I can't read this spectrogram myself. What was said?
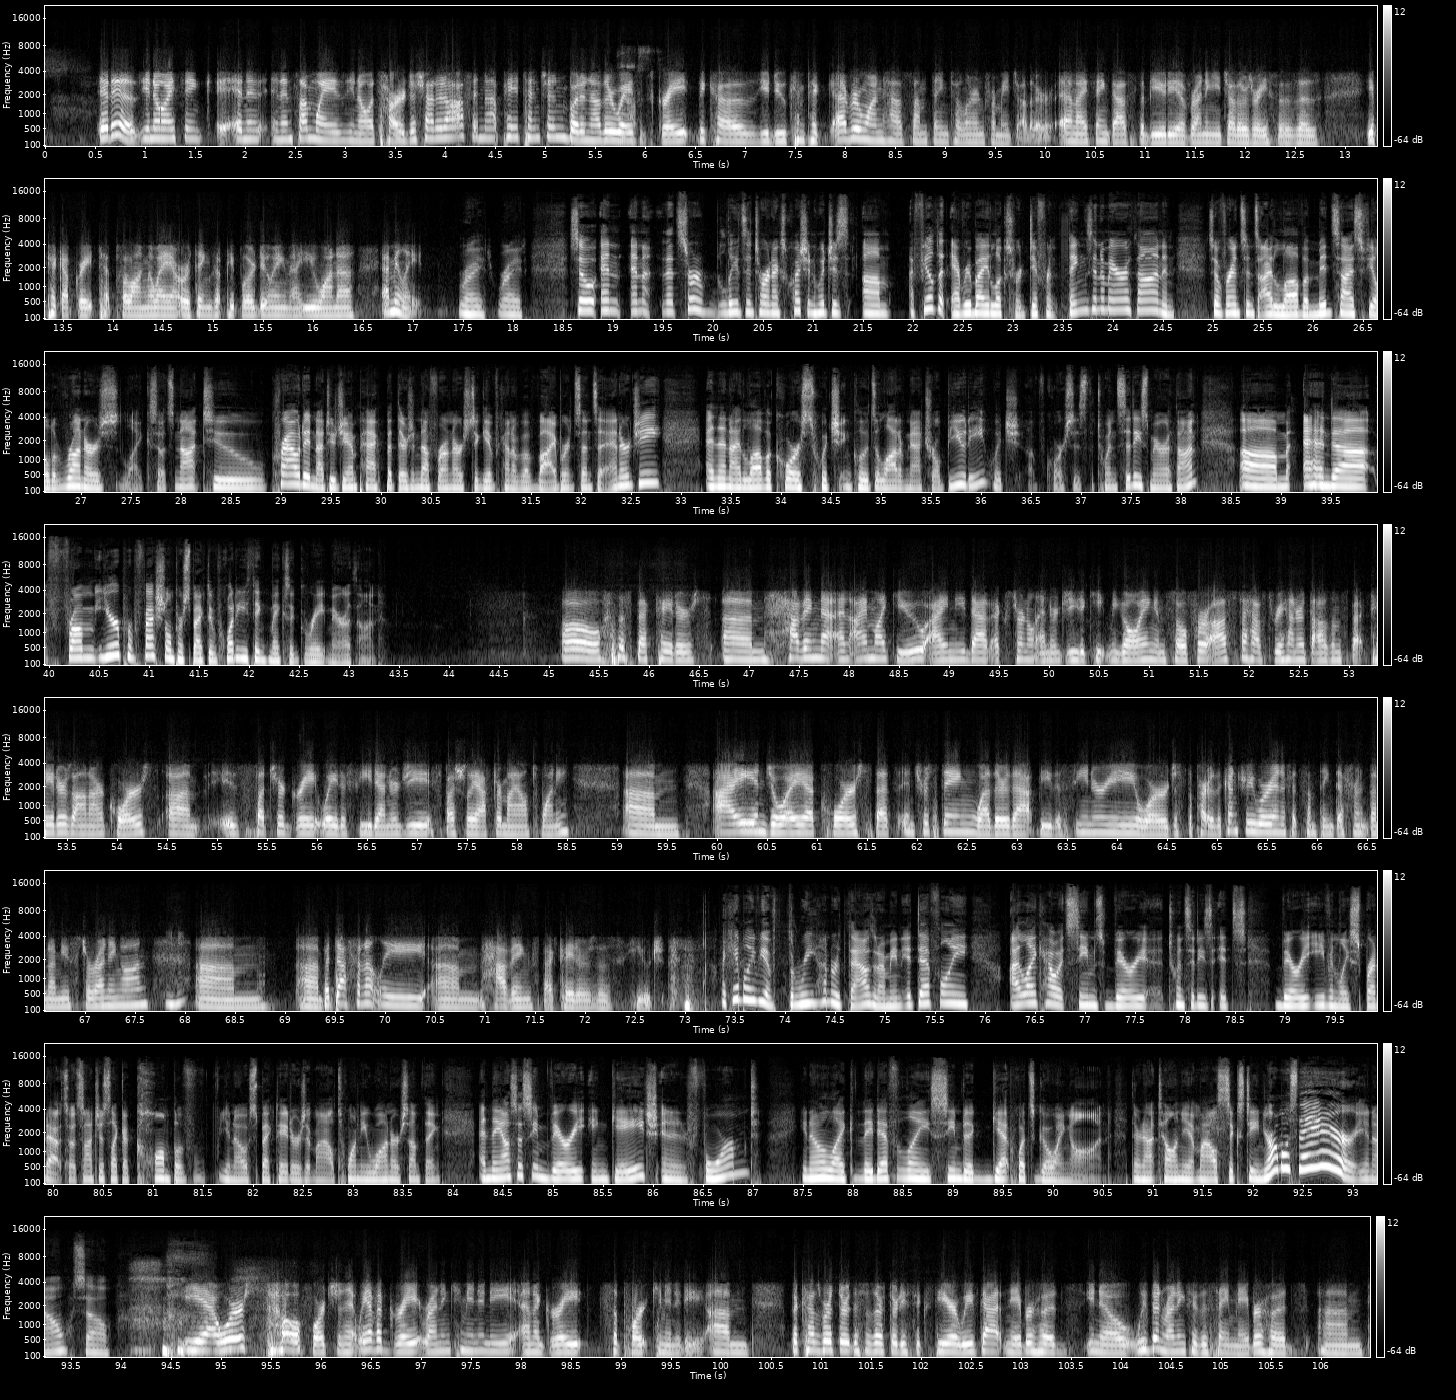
it is. You know, I think, and and in some ways, you know, it's hard to shut it off and not pay attention. But in other ways, yes. it's great because you do can pick. Everyone has something to learn from each other, and I think that's the beauty of running each other's races is you pick up great tips along the way or things that people are doing that you want to emulate. Right, right. So, and and that sort of leads into our next question, which is, um, I feel that everybody looks for different things in a marathon, and so, for instance, I love a mid-sized field of runners, like so it's not too crowded, not too jam-packed, but there's enough runners to give kind of a vibrant sense of energy. And then I love a course which includes a lot of natural beauty, which of course is the Twin Cities Marathon. Um, and uh, from your professional perspective, what do you think makes a great marathon? Oh, the spectators. Um, having that, and I'm like you, I need that external energy to keep me going. And so for us to have 300,000 spectators on our course um, is such a great way to feed energy, especially after mile 20. Um, I enjoy a course that's interesting, whether that be the scenery or just the part of the country we're in, if it's something different than I'm used to running on. Mm-hmm. Um, uh, but definitely um, having spectators is huge. I can't believe you have 300,000. I mean, it definitely, I like how it seems very, Twin Cities, it's very evenly spread out. So it's not just like a clump of, you know, spectators at mile 21 or something. And they also seem very engaged and informed. You know, like they definitely seem to get what's going on. They're not telling you at mile 16, you're almost there, you know? So. yeah, we're so fortunate. We have a great running community and a great support community. Um, because we're thir- this is our 36th year, we've got neighborhoods. You know, we've been running through the same neighborhoods. Um,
